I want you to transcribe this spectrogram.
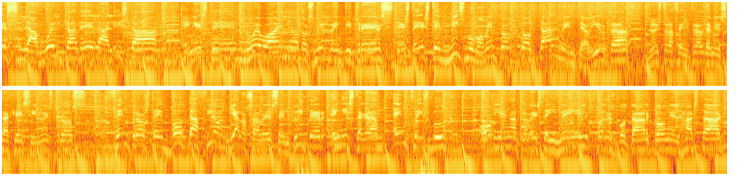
es la vuelta de la lista en este nuevo año 2023, desde este mismo momento totalmente abierta, nuestra central de mensajes y nuestros centros de votación, ya lo sabes, en Twitter, en Instagram, en Facebook o bien a través de email puedes votar con el hashtag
